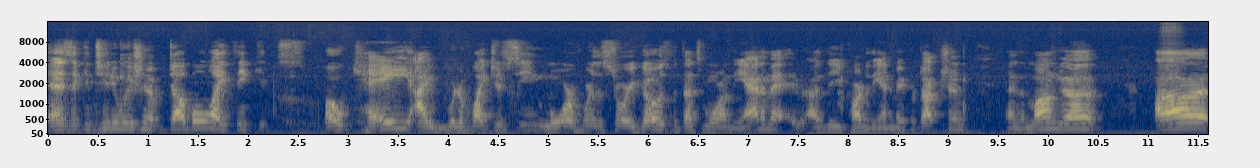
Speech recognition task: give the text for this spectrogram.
as a continuation of Double. I think it's okay. I would have liked to have seen more of where the story goes, but that's more on the anime, uh, the part of the anime production and the manga. Uh,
